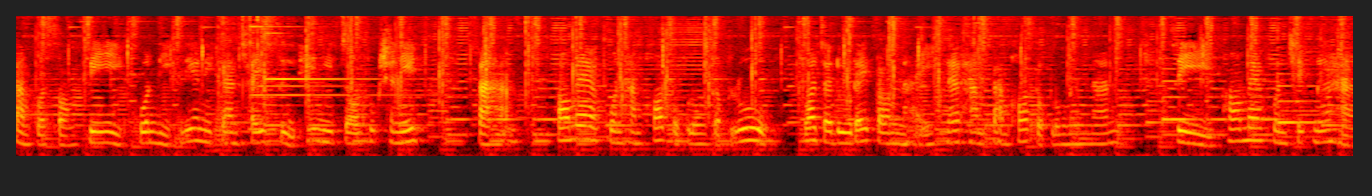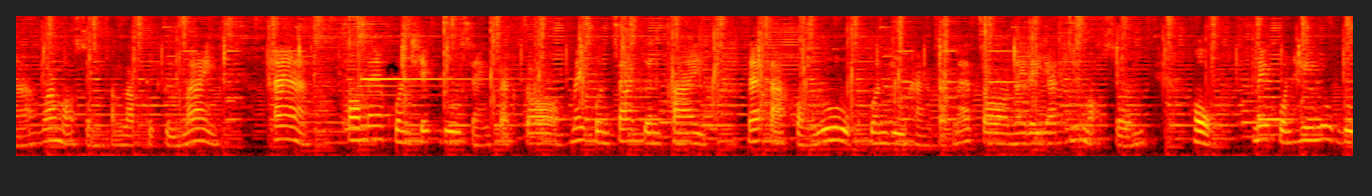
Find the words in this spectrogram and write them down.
ต่ำกว่า 2 ปี ควรหลีกเลี่ยงในการใช้สื่อที่มีจอทุกชนิด 3. พ่อแม่ควรทำข้อตกลงกับลูก ว่าจะดูได้ตอนไหนและทำตามข้อตกลงนั้นๆ 4. พ่อแม่ควรเช็คเนื้อหาว่าเหมาะสมสำหรับเด็กหรือไม่ 5. พ่อแม่ควรเช็คดูแสงจากจอ ไม่ควรจ้าเกินไป และตาของลูกควรอยู่ห่างจากหน้าจอในระยะที่เหมาะสม 6. ไม่ควรให้ลูกดู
